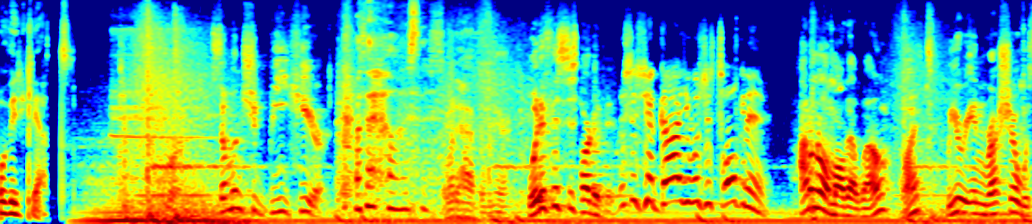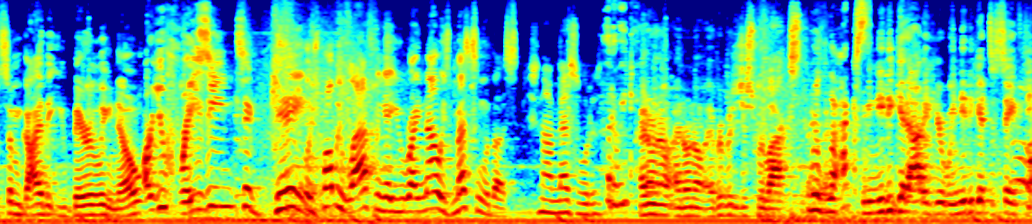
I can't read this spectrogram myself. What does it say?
og virkelighet. Someone should be here. What the hell is this? What happened here? What if this is part of it? This is your guy you were just talking to. I don't know him all that well. What? We were in Russia with some guy that you barely know? Are you crazy? It's a game. He's probably laughing at you right now. He's messing with us. He's not messing with us. What do we I don't know. I don't know. Everybody just relax. Relax? We need to get out of here. We need to get to safety.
